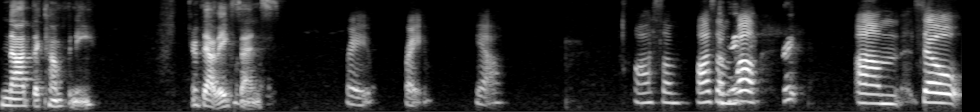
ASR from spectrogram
not the company. If that makes sense. Right. Right. Yeah. Awesome. Awesome. Okay, well, great. Um, so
